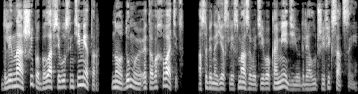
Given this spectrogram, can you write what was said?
Длина шипа была всего сантиметр, но, думаю, этого хватит, особенно если смазывать его комедию для лучшей фиксации.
